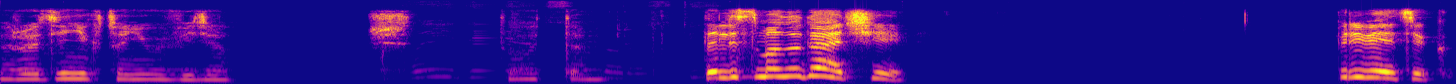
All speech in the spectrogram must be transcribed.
Вроде никто не увидел. Что там? Талисман удачи. Приветик.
